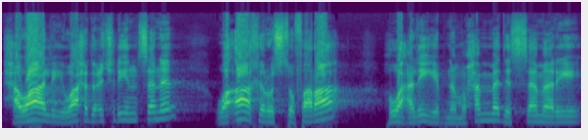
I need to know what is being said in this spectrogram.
حوالي واحد وعشرين سنة وآخر السفراء هو علي بن محمد السمري.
